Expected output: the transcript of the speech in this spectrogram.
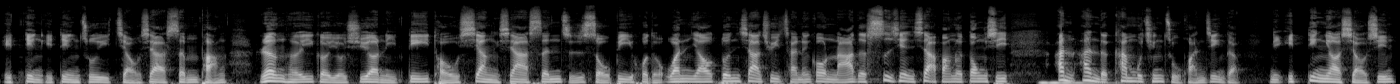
一定一定注意脚下身旁任何一个有需要你低头向下伸直手臂或者弯腰蹲下去才能够拿的视线下方的东西，暗暗的看不清楚环境的，你一定要小心。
